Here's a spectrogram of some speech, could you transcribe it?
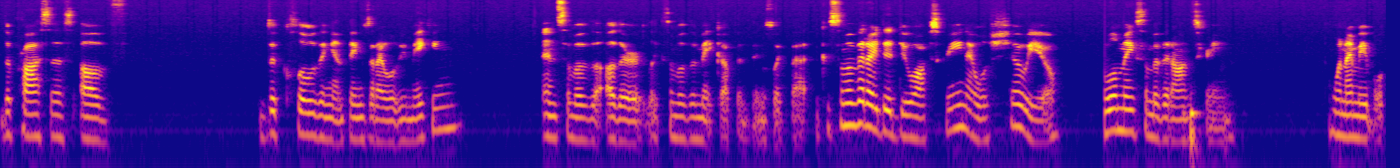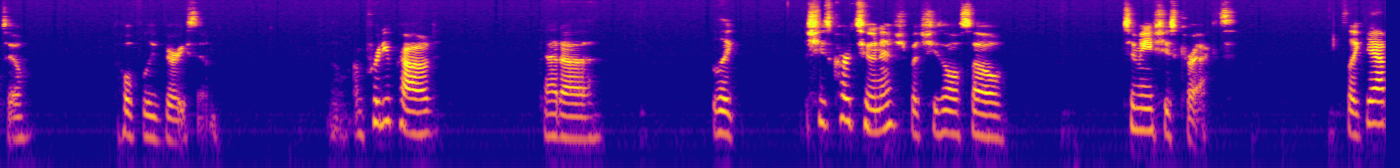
the process of the clothing and things that I will be making and some of the other, like some of the makeup and things like that. Because some of it I did do off screen, I will show you. I will make some of it on screen when I'm able to, hopefully very soon. I'm pretty proud that uh, like she's cartoonish, but she's also to me she's correct. It's like, yeah,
